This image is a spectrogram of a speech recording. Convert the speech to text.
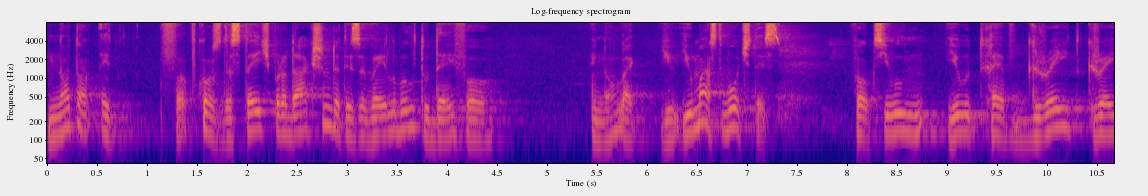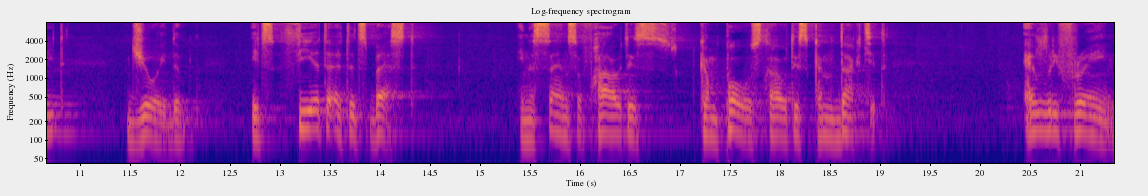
Not on it, for, of course, the stage production that is available today for, you know, like you, you must watch this folks, you, will, you would have great, great joy. The, it's theater at its best, in a sense of how it is composed, how it is conducted. Every frame,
